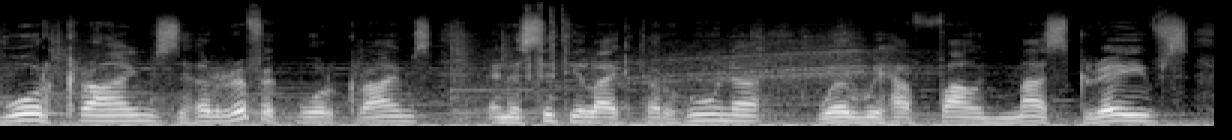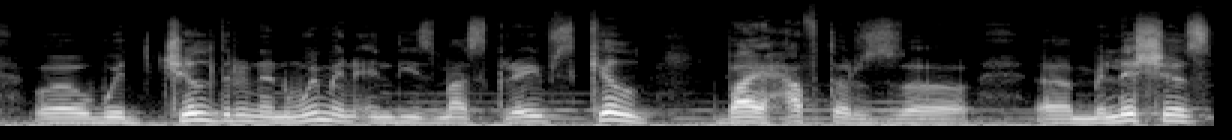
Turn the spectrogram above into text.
war crimes, horrific war crimes in a city like Tarhuna, where we have found mass graves uh, with children and women in these mass graves killed by Haftar's uh, uh, militias.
